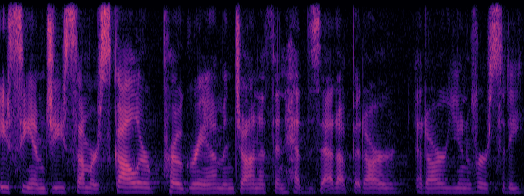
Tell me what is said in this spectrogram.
ACMG Summer Scholar Program, and Jonathan heads that up at our, at our university.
